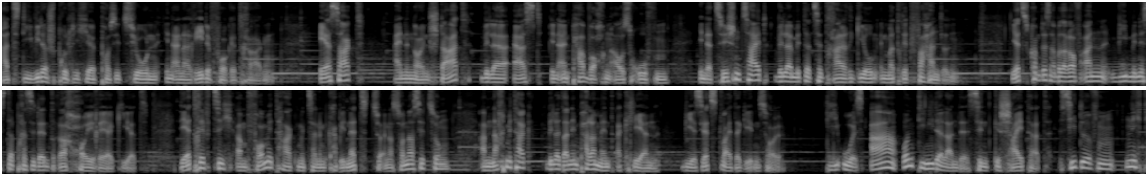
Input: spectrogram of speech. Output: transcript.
hat die widersprüchliche Position in einer Rede vorgetragen. Er sagt, einen neuen Staat will er erst in ein paar Wochen ausrufen. In der Zwischenzeit will er mit der Zentralregierung in Madrid verhandeln. Jetzt kommt es aber darauf an, wie Ministerpräsident Rajoy reagiert. Der trifft sich am Vormittag mit seinem Kabinett zu einer Sondersitzung. Am Nachmittag will er dann im Parlament erklären, wie es jetzt weitergehen soll. Die USA und die Niederlande sind gescheitert. Sie dürfen nicht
